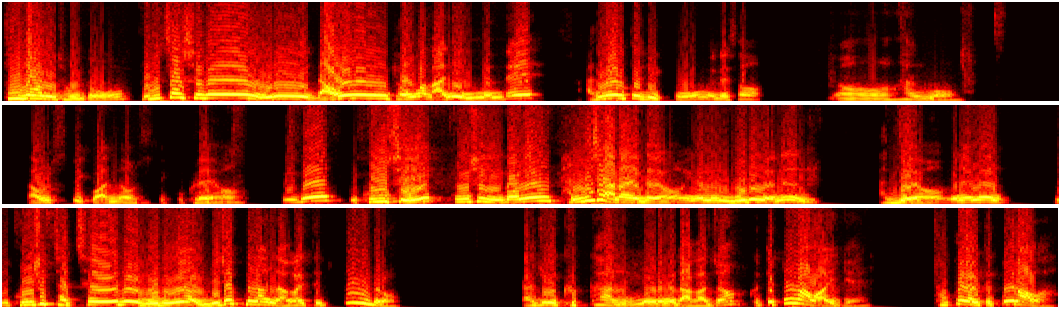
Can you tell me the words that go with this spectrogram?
D번 정도. 부기차식은 우리 나오는 경우가 많이 있는데, 안 나올 때도 있고, 그래서, 어, 한 뭐, 나올 수도 있고, 안 나올 수도 있고, 그래요. 그리고 이 공식, 공식 이거는 반드시 알아야 돼요. 이거는 모르면은 안 돼요. 왜냐면 이 공식 자체를 모르면 미적분학 나갈 때도 또 힘들어. 나중에 극한 뭐 이런 거 나가죠? 그때 또 나와 이게. 적분할 때 또 나와.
